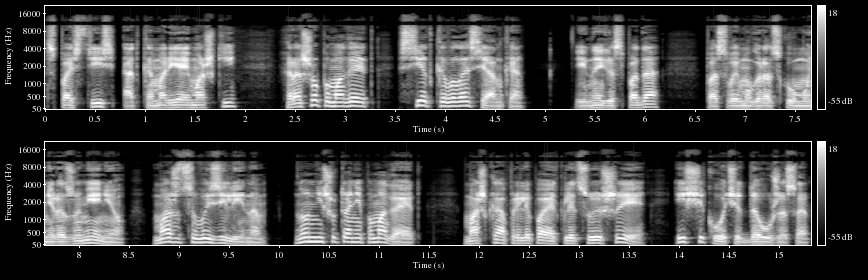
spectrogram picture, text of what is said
спастись от комарья и мошки хорошо помогает сетка-волосянка. Иные господа, по своему городскому неразумению, мажутся вазелином, но он ни шута не помогает. Мошка прилипает к лицу и шее и щекочет до ужаса.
